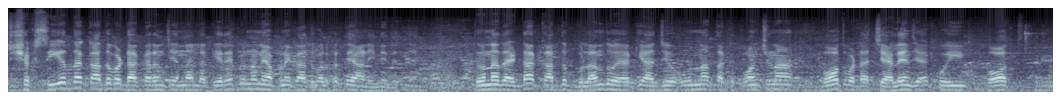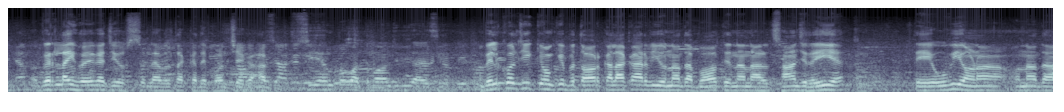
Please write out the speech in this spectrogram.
ਸ਼ਖਸੀਅਤ ਦਾ ਕੱਦ ਵੱਡਾ ਕਰਨ 'ਚ ਇੰਨਾ ਲੱਗੇ ਰਹੇ ਵੀ ਉਹਨਾਂ ਨੇ ਆਪਣੇ ਕੱਦ ਵੱਲ ਫਿਰ ਧਿਆਨ ਹੀ ਨਹੀਂ ਦਿੱਤਾ। ਤੇ ਉਹਨਾਂ ਦਾ ਐਡਾ ਕੱਦ ਬੁਲੰਦ ਹੋਇਆ ਕਿ ਅੱਜ ਉਹਨਾਂ ਤੱਕ ਪਹੁੰਚਣਾ ਬਹੁਤ ਵੱਡਾ ਚੈਲੰਜ ਹੈ। ਕੋਈ ਬਹੁਤ ਵਿਰਲਾ ਹੀ ਹੋਏਗਾ ਜੇ ਉਸ ਲੈਵਲ ਤੱਕ ਕਦੇ ਪਹੁੰਚੇਗਾ। ਸੀਐਮ ਭਗਵੰਤ ਮਾਨ ਜੀ ਵੀ ਆਏ ਸੀ। ਬਿਲਕੁਲ ਜੀ ਕਿਉਂਕਿ ਬਤੌਰ ਕਲਾਕਾਰ ਵੀ ਉਹਨਾਂ ਦਾ ਬਹੁਤ ਇਹਨਾਂ ਨਾਲ ਸਾਂਝ ਰਹੀ ਹੈ ਤੇ ਉਹ ਵੀ ਆਉਣਾ ਉਹਨਾਂ ਦਾ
